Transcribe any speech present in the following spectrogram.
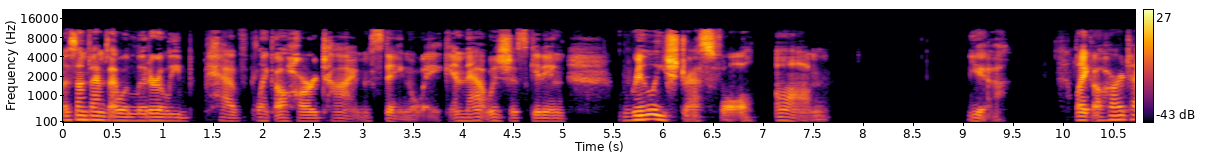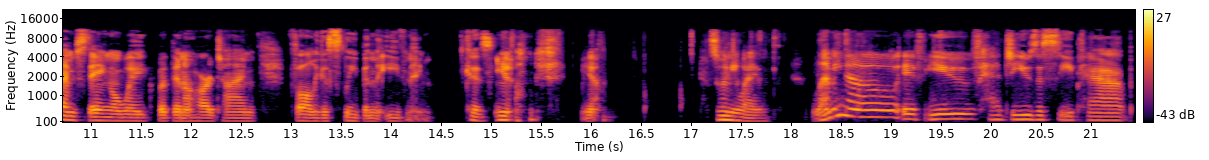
but sometimes I would literally have like a hard time staying awake, and that was just getting really stressful. Um, yeah, like a hard time staying awake, but then a hard time falling asleep in the evening, because you know, yeah. So anyway, let me know if you've had to use a CPAP,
